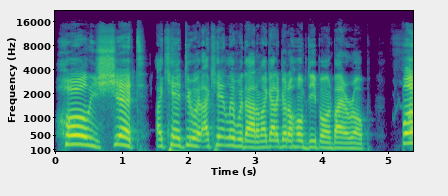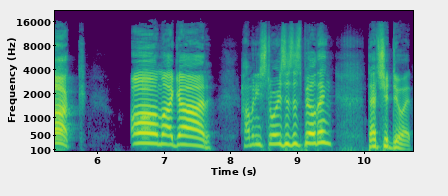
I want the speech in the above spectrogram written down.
Holy shit. I can't do it. I can't live without him. I gotta go to Home Depot and buy a rope. Fuck! Oh my god. How many stories is this building? That should do it.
